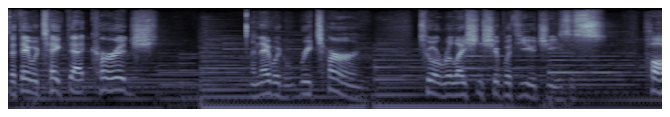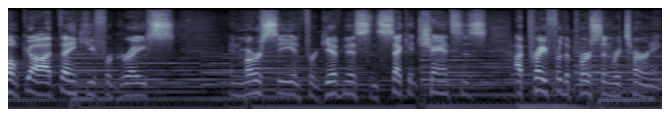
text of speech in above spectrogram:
that they would take that courage and they would return to a relationship with you, Jesus. Oh, God, thank you for grace and mercy and forgiveness and second chances. I pray for the person returning.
